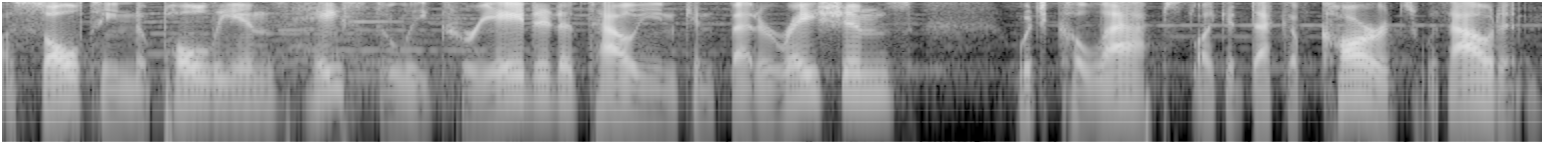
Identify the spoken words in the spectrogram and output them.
Assaulting Napoleon's hastily created Italian confederations, which collapsed like a deck of cards without him.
